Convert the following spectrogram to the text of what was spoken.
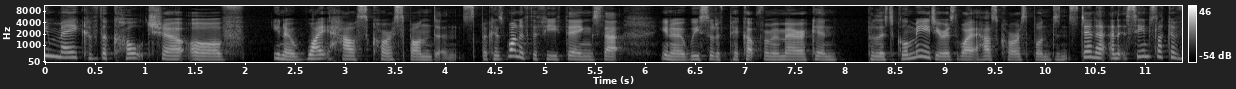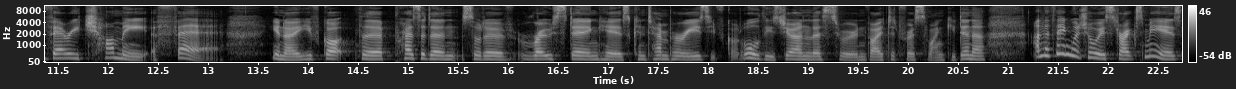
you make of the culture of you know White House correspondence? Because one of the few things that you know we sort of pick up from American political media is the White House Correspondents' Dinner, and it seems like a very chummy affair you know, you've got the president sort of roasting his contemporaries. You've got all these journalists who are invited for a swanky dinner. And the thing which always strikes me is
